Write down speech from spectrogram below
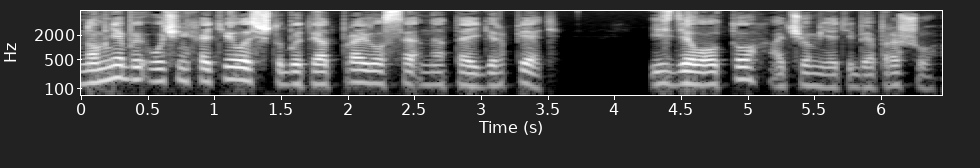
Но мне бы очень хотелось, чтобы ты отправился на Тайгер-5 и сделал то, о чем я тебя прошу.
